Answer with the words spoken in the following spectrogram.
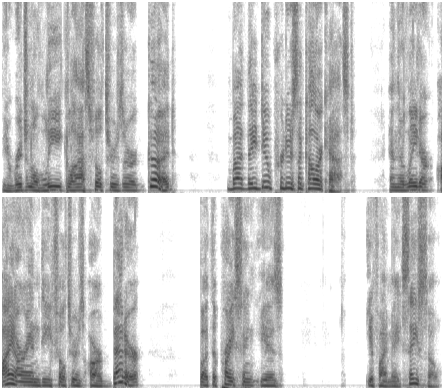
The original Lee glass filters are good, but they do produce a color cast, and their later IRND filters are better, but the pricing is, if I may say so,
